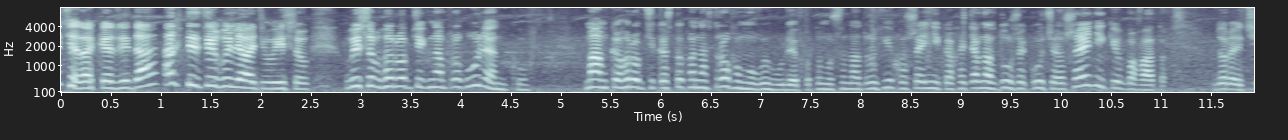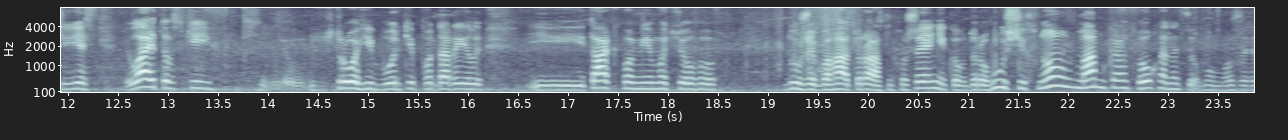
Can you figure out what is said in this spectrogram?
вечора, каже, да? Ах ти сі гулять вийшов. Вийшов горобчик на прогулянку. Мамка горобчика ж тільки на строгому вигулює, тому що на других ошейниках, хоча в нас дуже куча ошейників багато. До речі, є лайтовський, строгі борки подарили. І так, помімо цього, дуже багато різних ошейників, дорогущих. Ну, мамка тільки на цьому може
